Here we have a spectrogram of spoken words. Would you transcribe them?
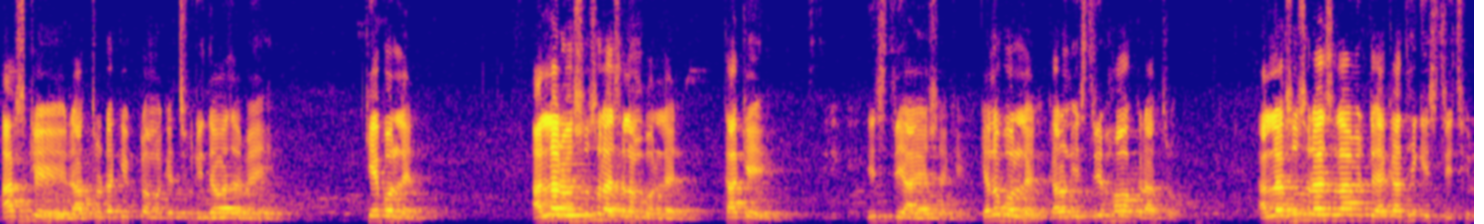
আজকে রাত্রটাকে একটু আমাকে ছুরি দেওয়া যাবে? কে বললেন? আল্লাহ রসুল সাল্লাহ সাল্লাম বললেন, কাকে? স্ত্রী আয়েশাকে। কেন বললেন? কারণ স্ত্রীর হক রাত্র। আল্লাহ রসুল সাল্লাহ সাল্লামের তো একাধিক স্ত্রী ছিল।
